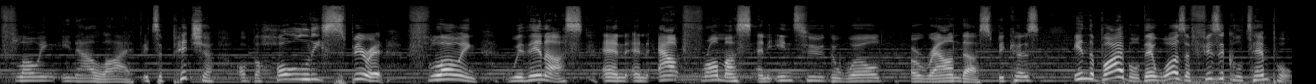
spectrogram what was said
flowing in our life. It's a picture of the Holy Spirit flowing within us and, and out from us and into the world around us. Because in the Bible, there was a physical temple.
